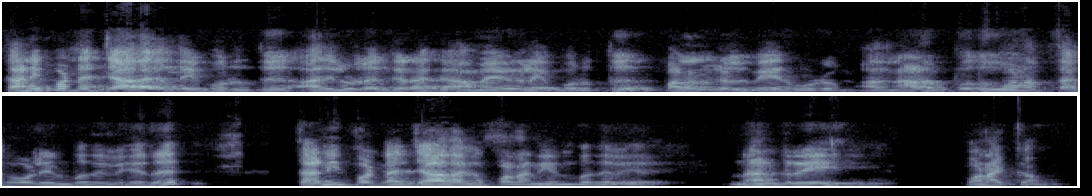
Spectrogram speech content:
தனிப்பட்ட ஜாதகத்தை பொறுத்து அதில் உள்ள கிரக அமைவுகளை பொறுத்து பலன்கள் வேறுபடும். அதனால பொதுவான தகவல் என்பது வேறு. தனிப்பட்ட ஜாதக பலன் என்பது வேறு. நன்றி வணக்கம்.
